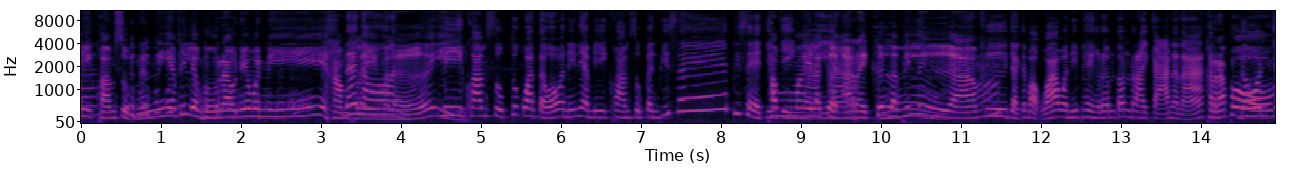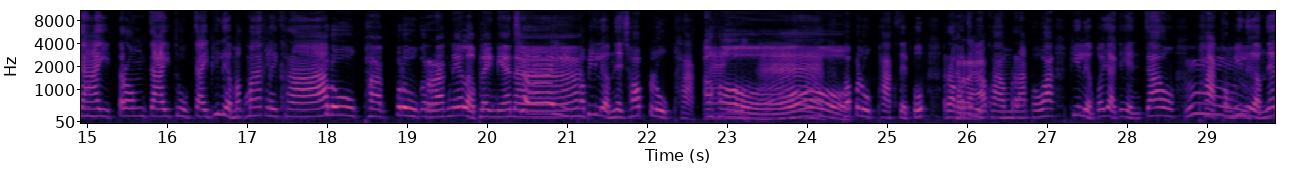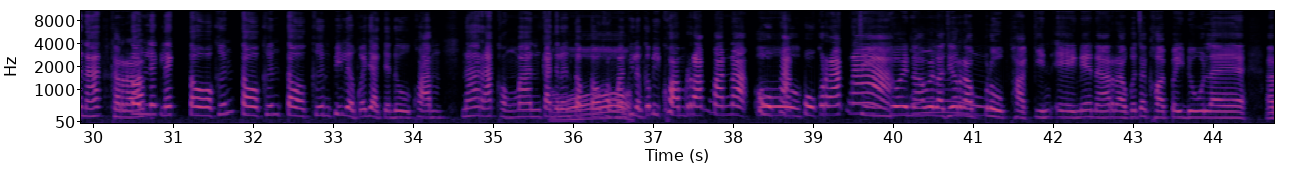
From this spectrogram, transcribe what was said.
มีความสุขนั้นเนี่ยพี่เหลือมของเราเนี่ยวันนี้ทำแน่เพลนองมานเลย มีความสุขทุกวันแต่ว่าวันนี้เนี่ยมีความสุขเป็นพิเศษพิเศษจริงๆทำไมล่ะงเกิดอะไรขึ้นล่ะพี่เหลือมคืออยากจะบอกว่าวันนี้เพลงเริ่มต้นรายการอะนะครับผมโดนใจตรงใจถูกใจพี่เหลือมมากๆเลยครับปลูกผักปลูกรักเนี่ยเหรอเพลงเนี้ยนะใช่เพราะพี่เหลือมเนี่ยชอบปลูกผักไงโอ้โหอ่าพอปลูกผักเสร็จปุ๊บ เราก็ครัจะบมีความรัก เพราะว่าพี่เหลือมก็อยากจะเห็นเจ้าอืมผักของพี่เหลือมเนี่ยนะครับต้นเล็กๆโตขึ้นโตขึ้นโตขึ้นพี่เหลือมก็อยากจะดูความน่ารักของมัน การเจริญเติบโตของมันพี่เหลือมก็มีความรักมันน่ะปลูกผักปลูกรักนะจริงด้วยนะ เวลาที่เราปลูกผักกินเองเนี่ยนะ เราก็จะคอยไปดูแล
